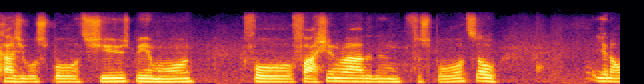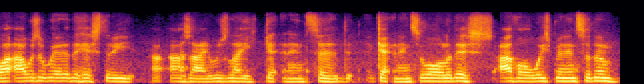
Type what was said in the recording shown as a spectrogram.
casual sports shoes being worn for fashion rather than for sport. So, you know, I, I, was aware of the history as I was like getting into getting into all of this. I've always been into them.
